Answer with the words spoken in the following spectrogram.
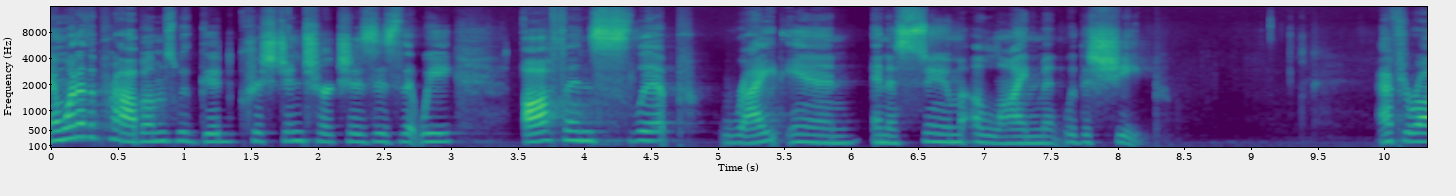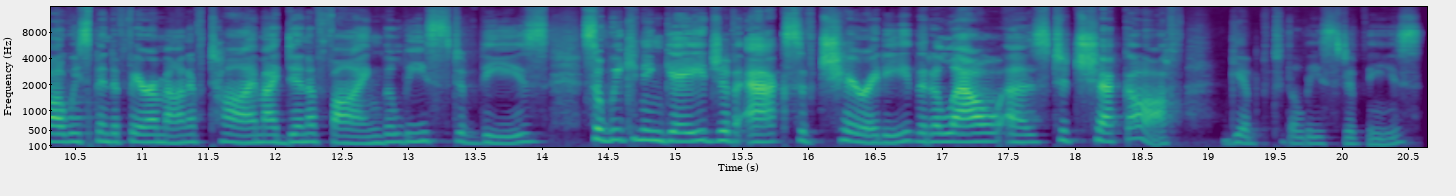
Now, one of the problems with good Christian churches is that we often slip right in and assume alignment with the sheep. After all, we spend a fair amount of time identifying the least of these so we can engage of acts of charity that allow us to check off give to the least of these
